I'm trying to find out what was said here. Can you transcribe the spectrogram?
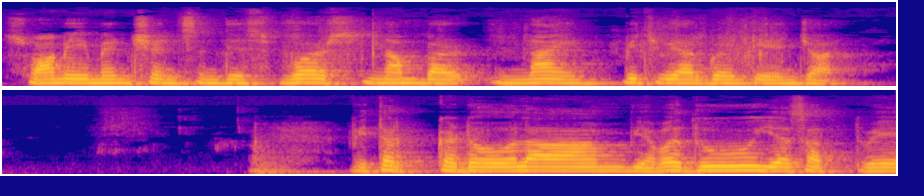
Swami mentions in this verse number 9, which we are going to enjoy. वितर्कडोलां व्यवधूय सत्त्वे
